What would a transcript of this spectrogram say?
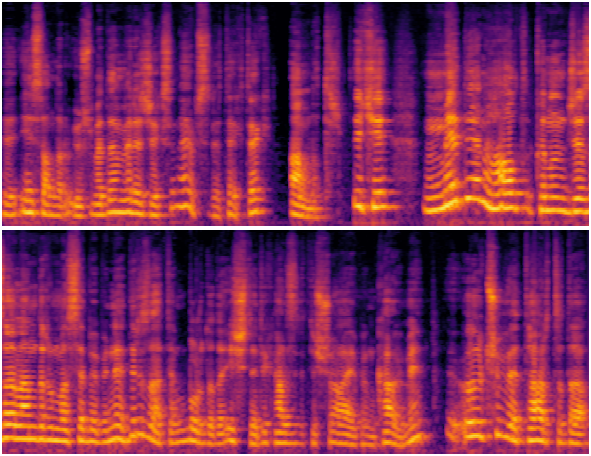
E, insanları üzmeden vereceksin. Hepsini tek tek anlatır. 2. Medyen halkının cezalandırılma sebebi nedir? Zaten burada da işledik. Hazreti Şuayb'in kavmi e, ölçü ve tartıda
